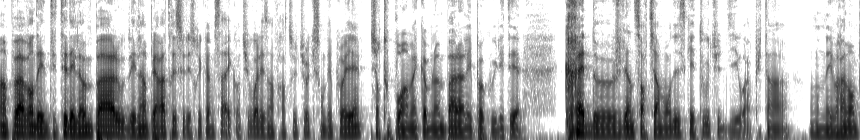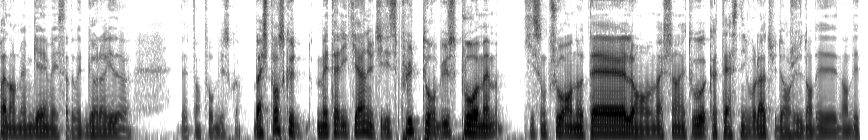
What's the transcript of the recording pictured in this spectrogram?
un peu avant des des Lompal ou des l'impératrice ou des trucs comme ça et quand tu vois les infrastructures qui sont déployées surtout pour un mec comme Lompal à l'époque où il était crête de je viens de sortir mon disque et tout tu te dis ouais putain on n'est vraiment pas dans le même game et ça doit être gaulerie de d'être en tourbus quoi. Bah je pense que Metallica n'utilise plus de tourbus pour eux-mêmes qui sont toujours en hôtel, en machin et tout. Quand t'es à ce niveau-là, tu dors juste dans des, dans des,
